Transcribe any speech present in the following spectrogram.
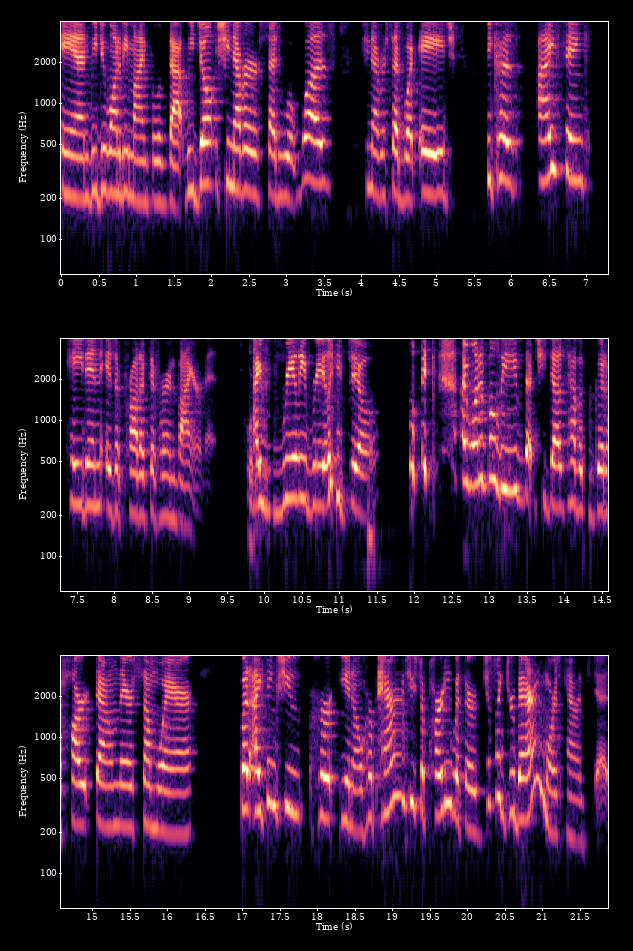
and we do want to be mindful of that. We don't she never said who it was. She never said what age because I think Hayden is a product of her environment. I really really do. Like I want to believe that she does have a good heart down there somewhere. But I think she her you know her parents used to party with her just like Drew Barrymore's parents did.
